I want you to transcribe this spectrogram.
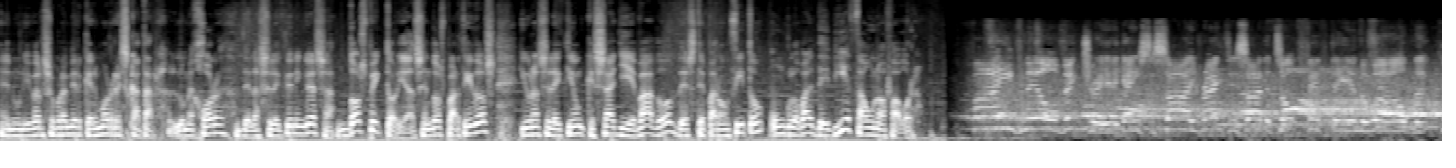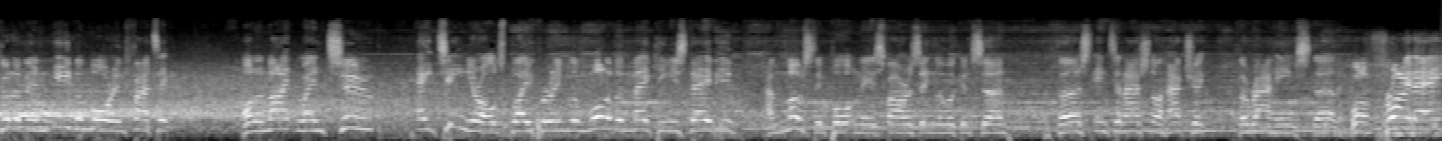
en Universo Premier queremos rescatar lo mejor de la selección inglesa. Dos victorias en dos partidos y una selección que se ha llevado de este paroncito un global de 10 a 1 a favor. 5-0 victory against a side ranked inside the top 50 in the world that could have been even more emphatic on a night when two 18-year-olds play for England, one of them making his debut, and most importantly, as far as England were concerned, the first international hat-trick for Raheem Sterling. Well, on Friday,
